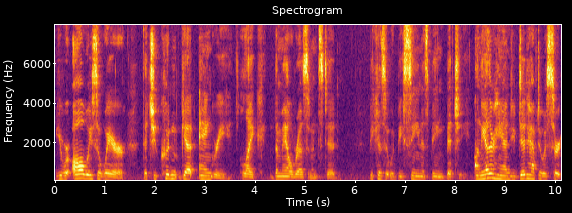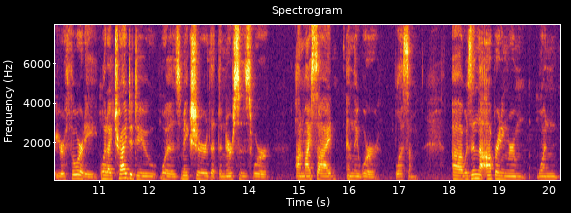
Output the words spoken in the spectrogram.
You were always aware that you couldn't get angry like the male residents did because it would be seen as being bitchy. On the other hand, you did have to assert your authority. What I tried to do was make sure that the nurses were on my side, and they were, bless them. Uh, I was in the operating room one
